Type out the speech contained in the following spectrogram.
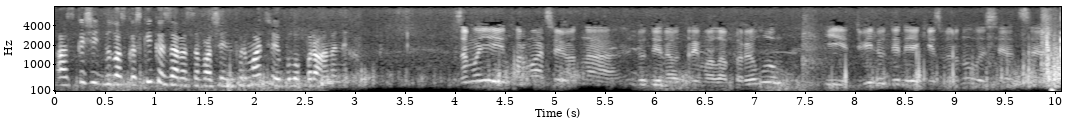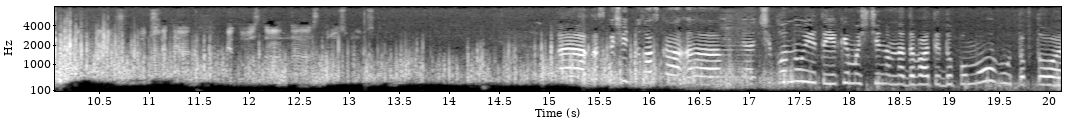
А скажіть, будь ласка, скільки зараз за вашою інформацією було поранених? За моєю інформацією, одна людина отримала перелом, і дві людини, які звернулися, це ласка, чи плануєте якимось чином надавати допомогу, тобто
